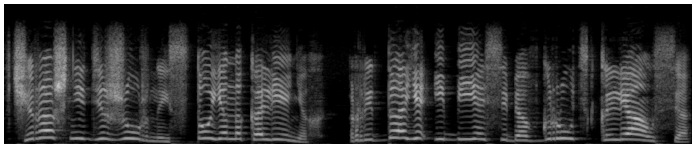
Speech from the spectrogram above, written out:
Вчерашний дежурный, стоя на коленях, рыдая и бия себя в грудь, клялся,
